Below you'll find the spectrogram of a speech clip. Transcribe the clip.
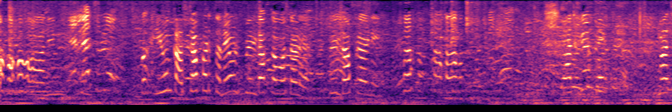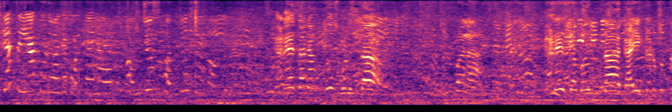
ಎಲ್ಲ ಕಷ್ಟ ಇವನ್ ಬಿಲ್ಡ್ ಅಪ್ ಬಿಲ್ಡಪ್ ತಗೋತಾಳೆ ಅಪ್ ರಾಣಿ ಮಜ್ಗೆ ಫ್ರೀಯಾಗಿ ಕೊಡು ಅಂದ್ರೆ ಕೊಡ್ತೇನೆ ನಾವು. ಕಂಜೂಸ್ ಇವ್ನು. ಗಣೇಶ ನಮ್ಗೆ ಜ್ಯೂಸ್ ಕೊಡಿಸ್ತಾ ಇಲ್ವಲ್ಲ ಗಣೇಶ ಬಂದ ಕೈ ಕಡ್ಬುತ್ತ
